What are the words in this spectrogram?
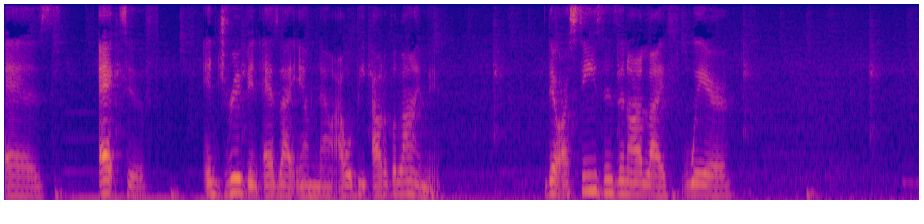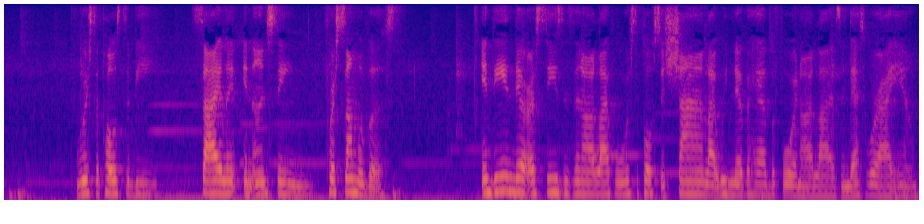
as active and driven as I am now, I would be out of alignment. There are seasons in our life where we're supposed to be silent and unseen for some of us. And then there are seasons in our life where we're supposed to shine like we never have before in our lives, and that's where I am.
